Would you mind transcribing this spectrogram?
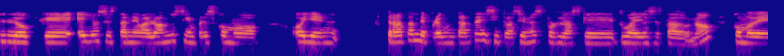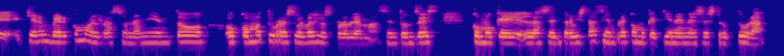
lo que ellos están evaluando siempre es como, oye, tratan de preguntarte de situaciones por las que tú hayas estado, ¿no? Como de, quieren ver como el razonamiento o cómo tú resuelves los problemas. Entonces, como que las entrevistas siempre como que tienen esa estructura.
